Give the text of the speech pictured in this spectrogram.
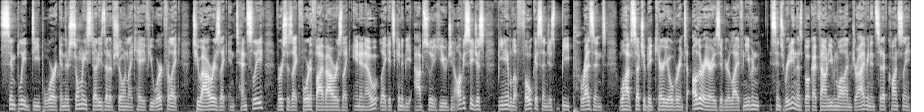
simply deep work. And there's so many studies that have shown, like, hey, if you work for like two hours, like intensely versus like four to five hours, like in and out, like it's going to be absolutely huge. And obviously, just being able to focus and just be present will have such a big carryover into other areas of your life. And even since reading this book, I found even while I'm driving, instead of constantly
